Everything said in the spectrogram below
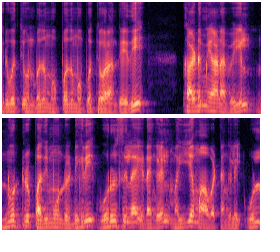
இருபத்தி ஒன்பது முப்பது முப்பத்தி ஓராம் தேதி கடுமையான வெயில் நூற்று பதிமூன்று டிகிரி. ஒரு சில இடங்களில் மைய மாவட்டங்களில் உள்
